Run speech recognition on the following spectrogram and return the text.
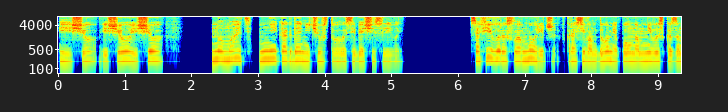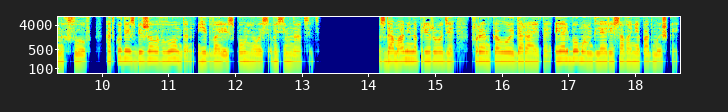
И еще, еще, еще. Но мать никогда не чувствовала себя счастливой. Софи выросла в Норридже, в красивом доме, полном невысказанных слов, откуда избежала в Лондон, едва ей исполнилось 18. С домами на природе, Фрэнка Ллойда Райта и альбомом для рисования под мышкой.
